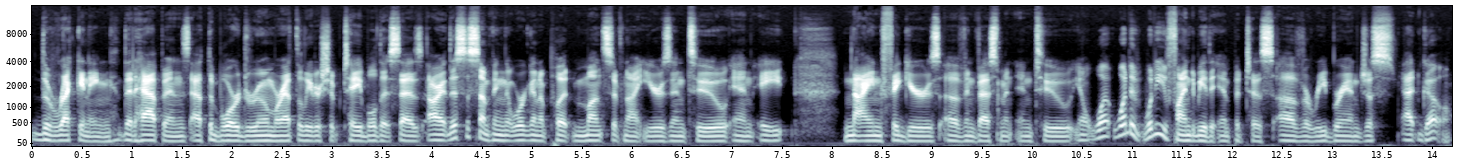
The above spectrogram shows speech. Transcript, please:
the reckoning that happens at the boardroom or at the leadership table that says, all right, this is something that we're going to put months, if not years, into, and eight, nine figures of investment into. You know, what what what do you find to be the impetus of a rebrand just at go?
